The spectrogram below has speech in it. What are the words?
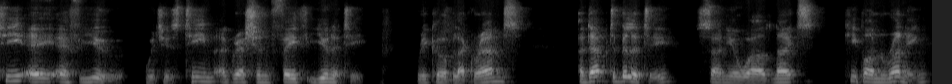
TAFU, which is Team Aggression Faith Unity, Ricoh Black Rams. Adaptability, Sanyo Wild Knights. Keep on running,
